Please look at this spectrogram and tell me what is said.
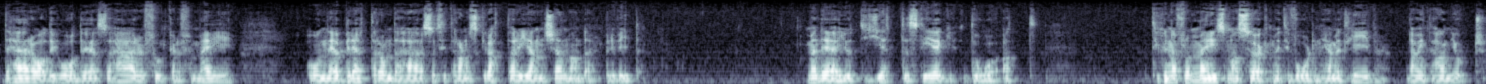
det här är ADHD, så här funkar det för mig. Och när jag berättar om det här så sitter han och skrattar igenkännande bredvid. Men det är ju ett jättesteg då att till skillnad från mig som har sökt mig till vården hela mitt liv, det har inte han gjort.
